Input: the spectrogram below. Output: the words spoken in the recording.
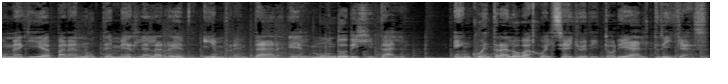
una guía para no temerle a la red y enfrentar el mundo digital. Encuéntralo bajo el sello editorial Trillas.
